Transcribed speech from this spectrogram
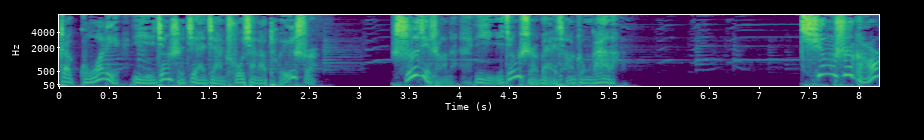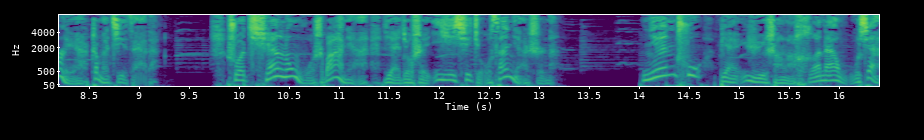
这国力已经是渐渐出现了颓势，实际上呢，已经是外强中干了。《清史稿》里这么记载的，说乾隆五十八年，也就是一七九三年时呢。年初便遇上了河南五县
